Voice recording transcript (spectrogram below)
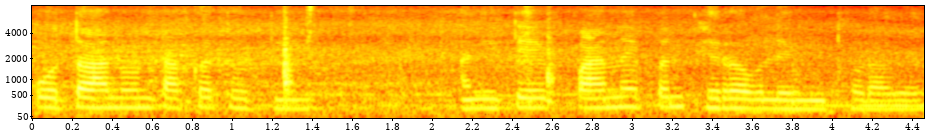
पोतं आणून टाकत होती आणि ते पाने पण फिरवले मी थोडा वेळ.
